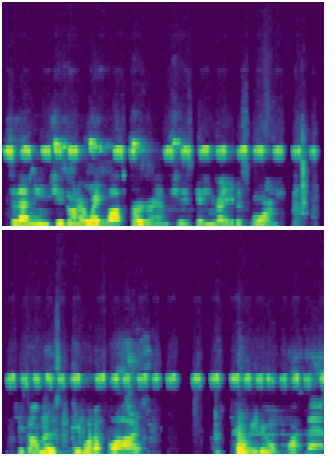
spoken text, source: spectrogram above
So that means she's on her weight loss program. She's getting ready to swarm. She's almost able to fly, and we don't want that.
